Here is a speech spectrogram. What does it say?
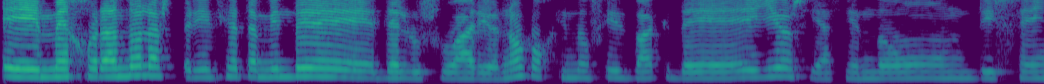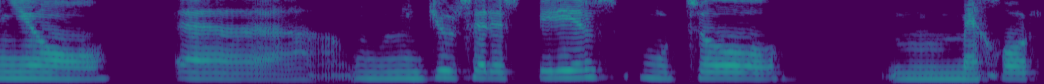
eh, mejorando la experiencia también del usuario, ¿no? Cogiendo feedback de ellos y haciendo un diseño, eh, un user experience mucho mejor.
